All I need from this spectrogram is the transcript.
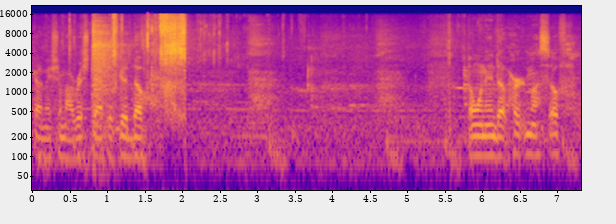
Gotta make sure my wrist strap is good though. Don't want to end up hurting myself.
